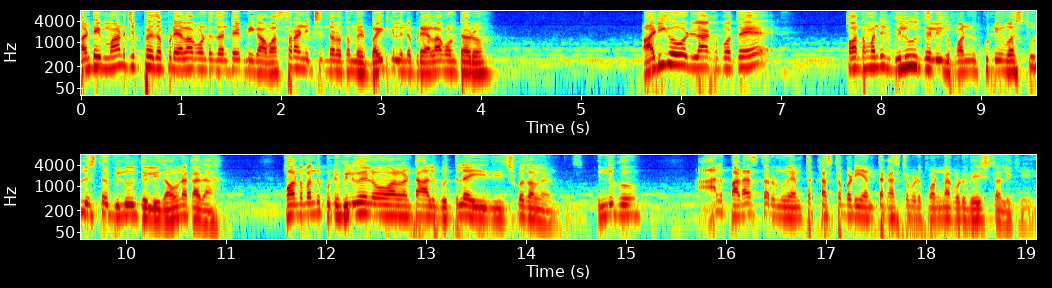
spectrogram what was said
అంటే ఈ మాట చెప్పేటప్పుడు ఎలా ఉంటుందంటే మీకు ఆ వస్త్రాన్ని ఇచ్చిన తర్వాత మీరు బయటికి వెళ్ళినప్పుడు ఎలా ఉంటారు? అడిగేవాడు లేకపోతే కొంతమందికి విలువ తెలియదు కొన్ని కొన్ని వస్తువులు ఇస్తే విలువ తెలియదు అవునా కదా? కొంతమంది కొన్ని విలువైన వాళ్ళంటే వాళ్ళకి వద్దులే ఇది ఇచ్చుకోదాలని అనిపిస్తుంది. ఎందుకు? వాళ్ళు పడేస్తారు నువ్వు ఎంత కష్టపడి ఎంత కష్టపడి కొన్నా కూడా వేస్ట్ వాళ్ళకి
